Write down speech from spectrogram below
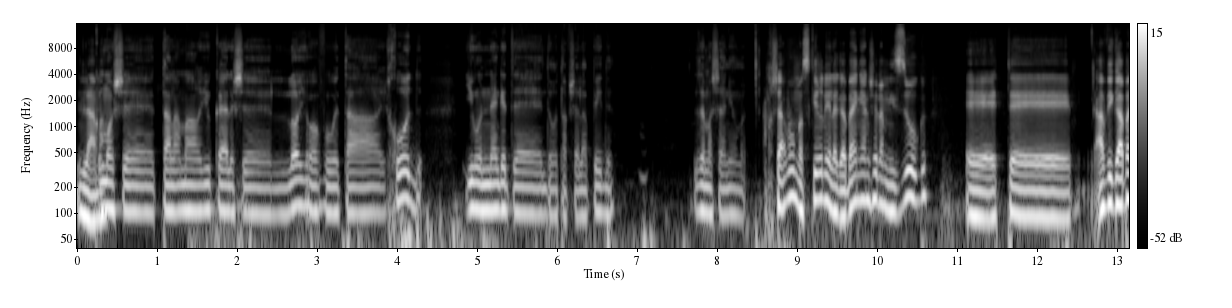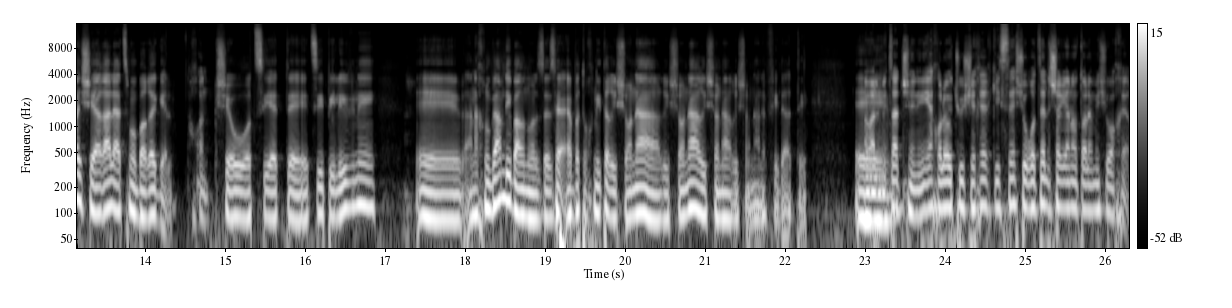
למה? כמו שטל אמר, יהיו כאלה שלא יאהבו את האיחוד, יהיו נגד אה, דעותיו של לפיד. זה מה שאני אומר. עכשיו הוא מזכיר לי לגבי העניין של המיזוג, אה, את אה, אבי גבאי שירה לעצמו ברגל, נכון. כשהוא הוציא את אה, ציפי לבני. אה, אנחנו גם דיברנו על זה, זה היה בתוכנית הראשונה, הראשונה, הראשונה, הראשונה לפי דעתי. אבל אה, מצד שני, יכול להיות שהוא שחרר כיסא שהוא רוצה לשריין אותו למישהו אחר.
